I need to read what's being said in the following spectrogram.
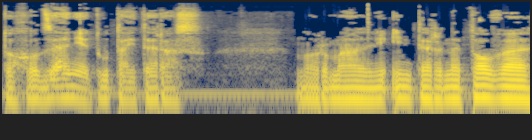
Dochodzenie tutaj teraz normalnie internetowe,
